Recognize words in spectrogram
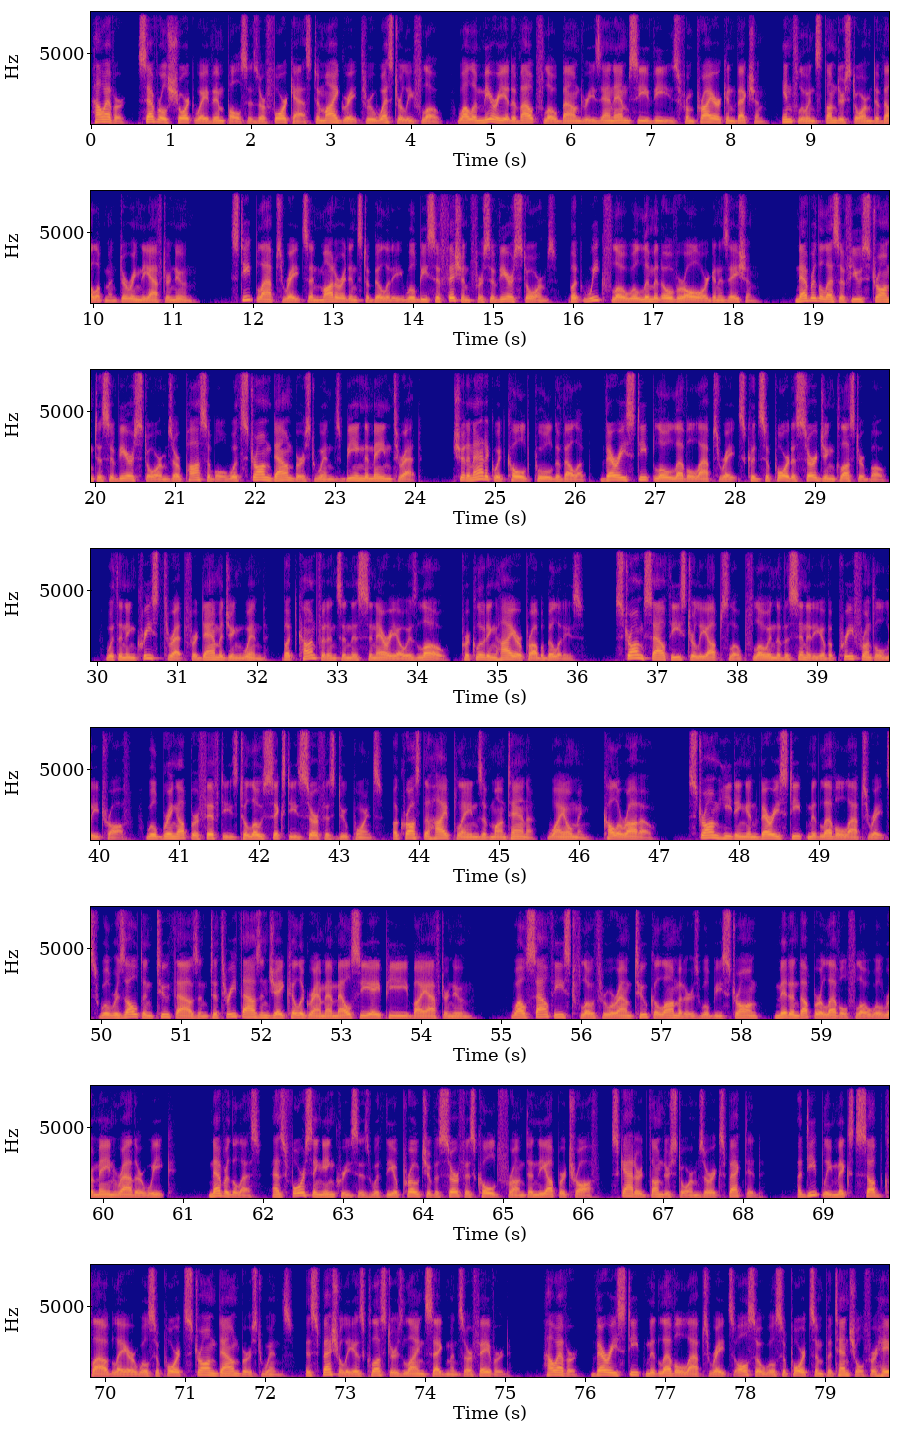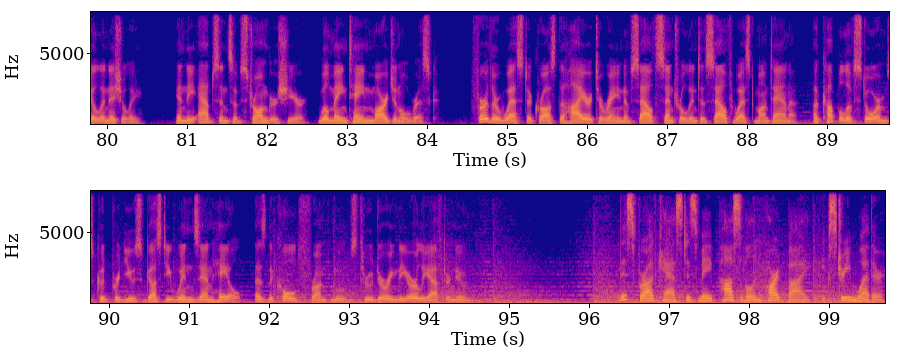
However, several shortwave impulses are forecast to migrate through westerly flow, while a myriad of outflow boundaries and MCVs from prior convection influence thunderstorm development during the afternoon. Steep lapse rates and moderate instability will be sufficient for severe storms, but weak flow will limit overall organization. Nevertheless a few strong to severe storms are possible with strong downburst winds being the main threat. Should an adequate cold pool develop, very steep low-level lapse rates could support a surging cluster bow with an increased threat for damaging wind, but confidence in this scenario is low, precluding higher probabilities. Strong southeasterly upslope flow in the vicinity of a prefrontal lee trough will bring upper 50s to low 60s surface dew points across the high plains of Montana, Wyoming, Colorado. Strong heating and very steep mid-level lapse rates will result in 2,000 to 3,000 J kg MLCAPE by afternoon. While southeast flow through around 2 km will be strong, mid and upper level flow will remain rather weak. Nevertheless, as forcing increases with the approach of a surface cold front and the upper trough, scattered thunderstorms are expected. A deeply mixed subcloud layer will support strong downburst winds, especially as clusters line segments are favored. However, very steep mid-level lapse rates also will support some potential for hail initially. In the absence of stronger shear, will maintain marginal risk. Further west across the higher terrain of south-central into southwest Montana, a couple of storms could produce gusty winds and hail as the cold front moves through during the early afternoon. This broadcast is made possible in part by Extreme Weather.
